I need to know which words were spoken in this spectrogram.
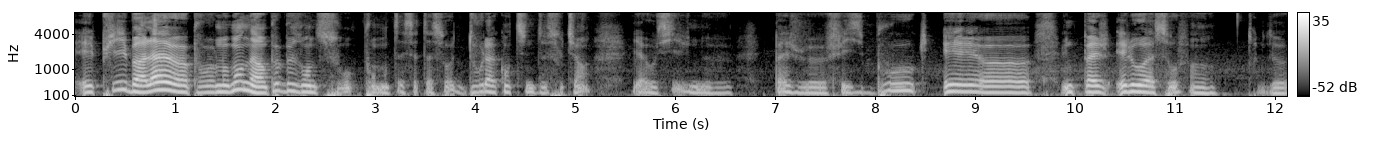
Et puis, bah là, euh, pour le moment, on a un peu besoin de sous pour monter cet asso, d'où la cantine de soutien. Il y a aussi une page Facebook et euh, une page Hello Asso, enfin, un truc de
